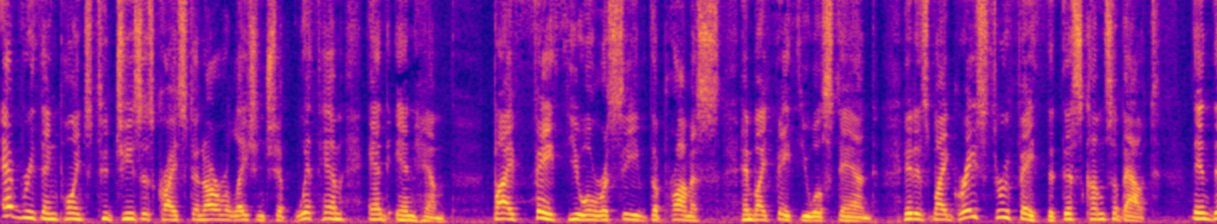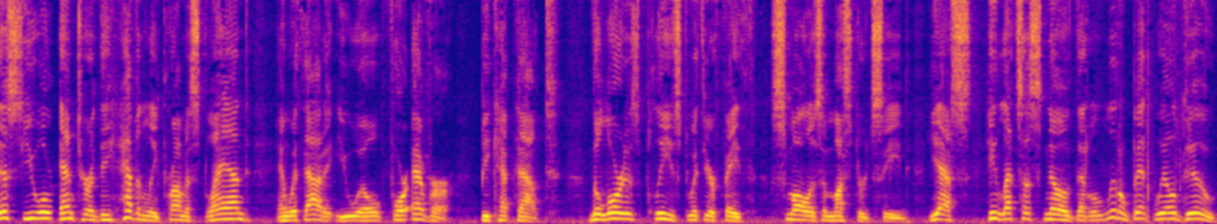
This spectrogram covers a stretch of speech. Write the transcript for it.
Everything points to Jesus Christ and our relationship with Him and in Him. By faith you will receive the promise, and by faith you will stand. It is by grace through faith that this comes about. In this you will enter the heavenly promised land, and without it you will forever be kept out. The Lord is pleased with your faith, small as a mustard seed. Yes, He lets us know that a little bit will do.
